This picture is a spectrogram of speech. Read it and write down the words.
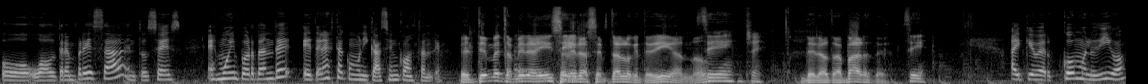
o, o a otra empresa. Entonces, es muy importante eh, tener esta comunicación constante. El tema es también ahí Sí. saber aceptar lo que te digan, ¿no? Sí, Sí. De la otra parte. sí. Hay que ver cómo lo digo.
